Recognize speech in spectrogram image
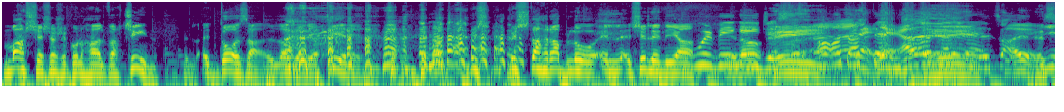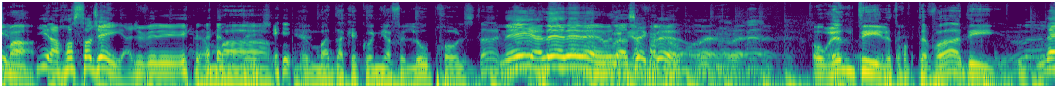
maċċex għax ikun ħal vaċċin. Id-doza, l-ewwel jottieri. Biex taħrablu xilinja. We're being ages. Isma. Jina ħossa ġejja, ġifiri. Imma dak ikun jaf il-loopholes ta' Ejja, le, le, le, da sek U inti li tħobb tevadi. Ne,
